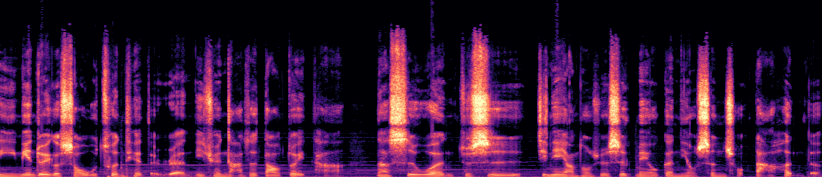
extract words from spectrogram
你面对一个手无寸铁的人，你却拿着刀对他，那试问，就是今天杨同学是没有跟你有深仇大恨的。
